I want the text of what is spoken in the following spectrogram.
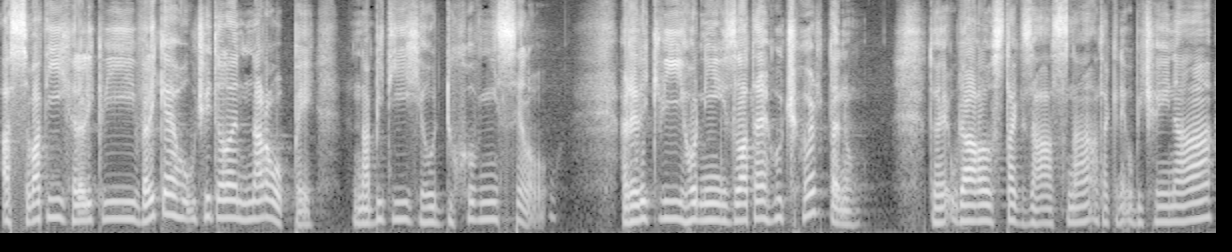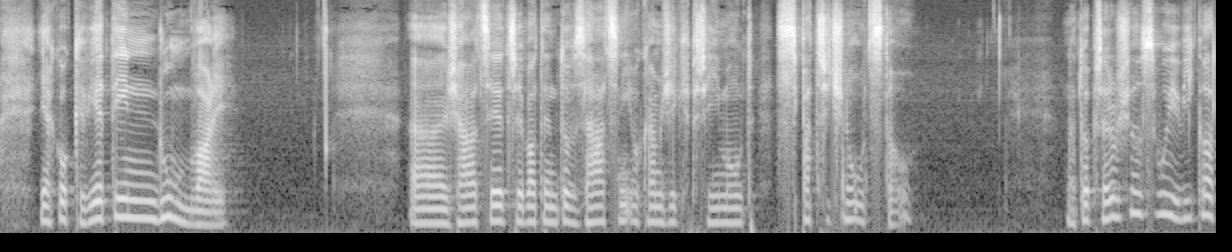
a svatých relikví velikého učitele Naropy, nabitých jeho duchovní silou. Relikví hodných zlatého čertenu. To je událost tak zásná a tak neobyčejná, jako květy Dumvary. Eh, žáci je třeba tento vzácný okamžik přijmout s patřičnou úctou. Na to přerušil svůj výklad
